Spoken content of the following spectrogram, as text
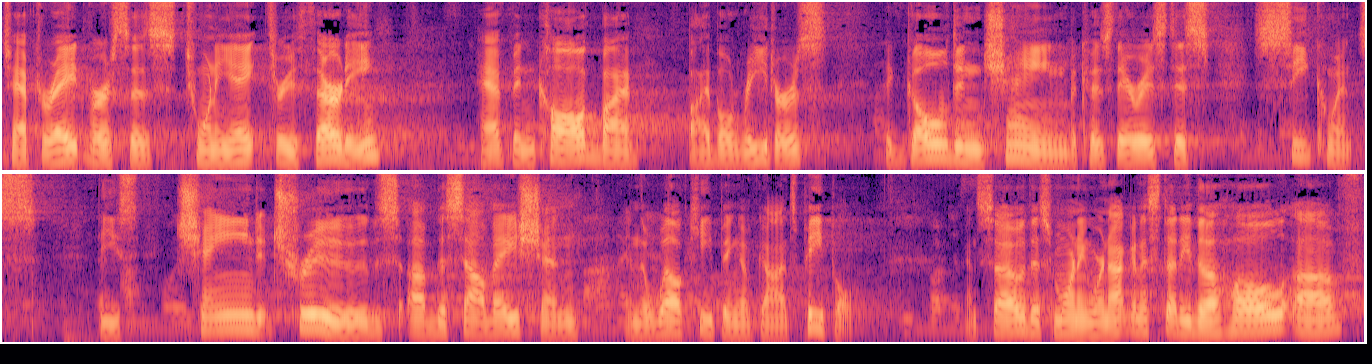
chapter 8, verses 28 through 30 have been called by Bible readers the golden chain because there is this sequence, these chained truths of the salvation and the well keeping of God's people. And so this morning we're not going to study the whole of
